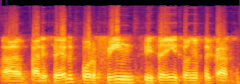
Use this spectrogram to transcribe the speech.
Al parecer, por fin, sí se hizo en este caso.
